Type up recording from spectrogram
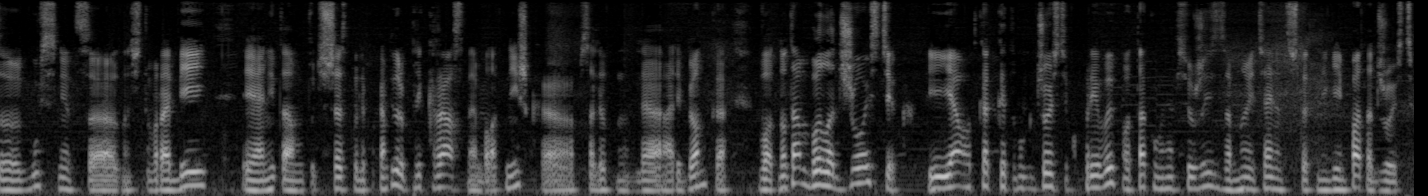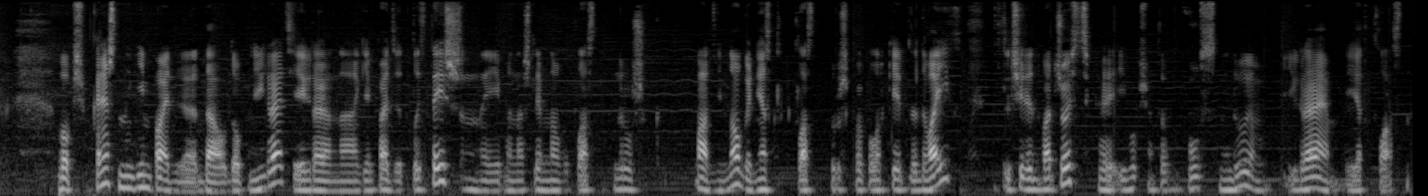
гусеница, значит, воробей, и они там путешествовали по компьютеру. Прекрасная была книжка, абсолютно для ребенка. Вот, но там было джойстик, и я вот как к этому джойстику привык, вот так у меня всю жизнь за мной тянется, что это не геймпад, а джойстик. В общем, конечно, на геймпаде, да, удобнее играть. Я играю на геймпаде от PlayStation, и мы нашли много классных игрушек. Ладно, немного, несколько классных игрушек в Apple Arcade для двоих включили два джойстика и, в общем-то, в ус не дуем, играем, и это классно.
